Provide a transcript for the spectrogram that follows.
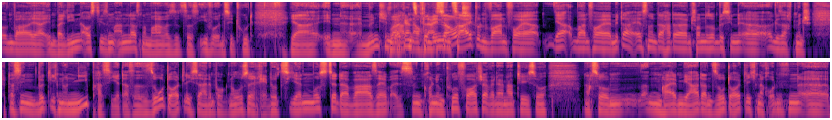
und war ja in Berlin aus diesem Anlass. Normalerweise sitzt das IFO-Institut ja in München. War Wir hatten auch ein bisschen laut. Zeit und waren vorher, ja, waren vorher Mittagessen und da hat er dann schon so ein bisschen gesagt, Mensch, das ist ihm wirklich noch nie passiert passiert, dass er so deutlich seine Prognose reduzieren musste. Da war er selber, ist ein Konjunkturforscher, wenn er natürlich so nach so einem halben Jahr dann so deutlich nach unten äh,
